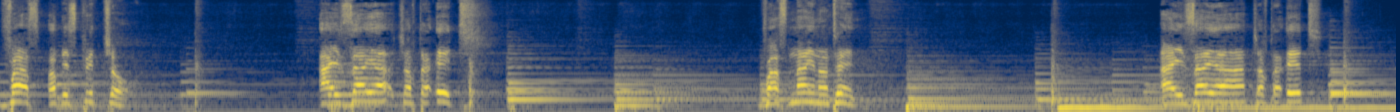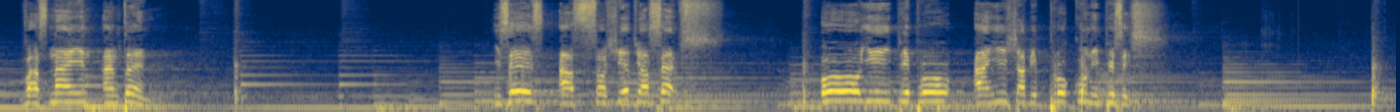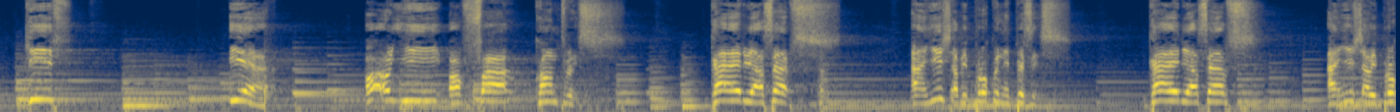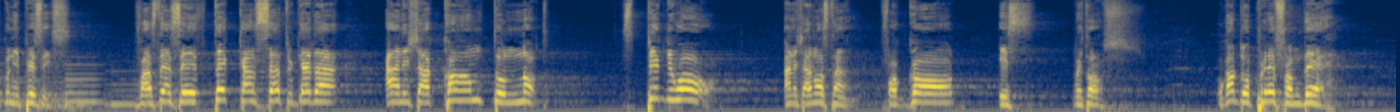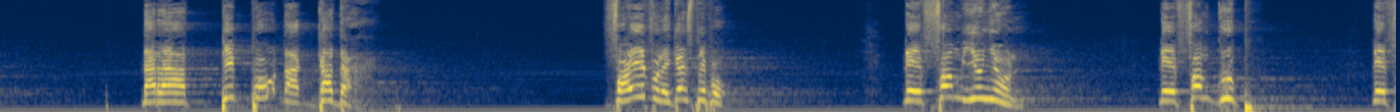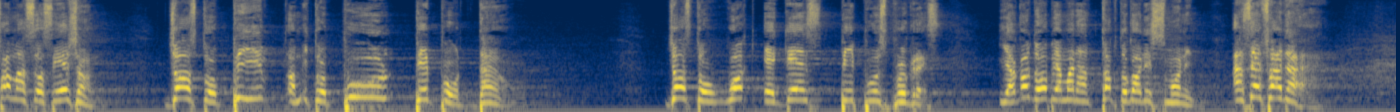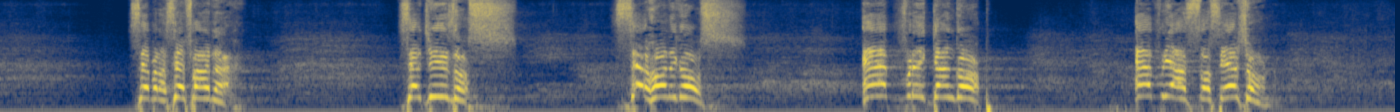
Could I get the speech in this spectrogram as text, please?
verse of the scripture. Isaiah chapter 8, verse 9 and 10. Isaiah chapter 8, verse 9 and 10. He says, Associate yourselves, O ye people, and ye shall be broken in pieces. Give ear, all ye of far countries, guide yourselves, and ye shall be broken in pieces. Guide yourselves, and ye shall be broken in pieces. Verse 10 says, Take counsel together, and it shall come to naught. Speak the word, and it shall not stand. For God is with us. We're going to pray from there. There are people that gather for evil against people. They form union. They form group. They form association just to to pull people down. Just to work against people's progress. You are going to open your mouth and talk to God this morning and say, Father. Say, brother, say, Father. Say, Jesus. Say, Holy Ghost. Every gang up, every association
